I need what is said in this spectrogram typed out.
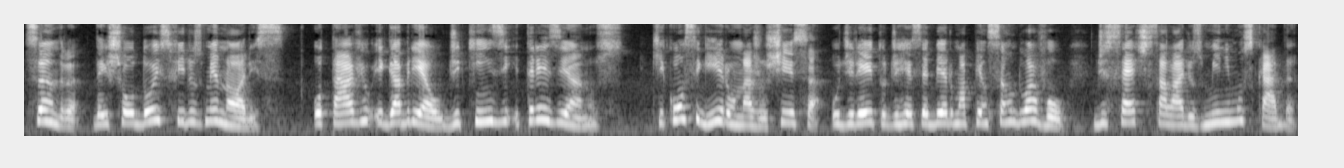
Sandra deixou dois filhos menores, Otávio e Gabriel, de 15 e 13 anos, que conseguiram na justiça o direito de receber uma pensão do avô, de sete salários mínimos cada.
